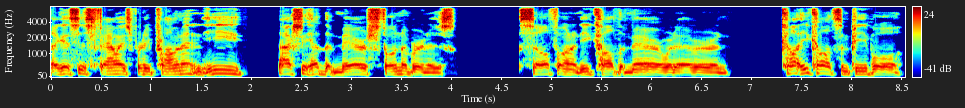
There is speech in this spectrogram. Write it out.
I guess his family's pretty prominent, and he actually had the mayor's phone number in his cell phone, and he called the mayor or whatever, and call, he called some people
